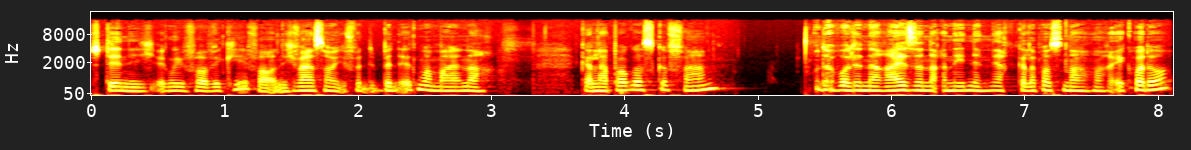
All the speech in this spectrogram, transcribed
ständig irgendwie VW Käfer. Und ich weiß noch, ich bin irgendwann mal nach Galapagos gefahren und da wollte eine Reise nach, nee, nach Galapagos nach, nach Ecuador.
